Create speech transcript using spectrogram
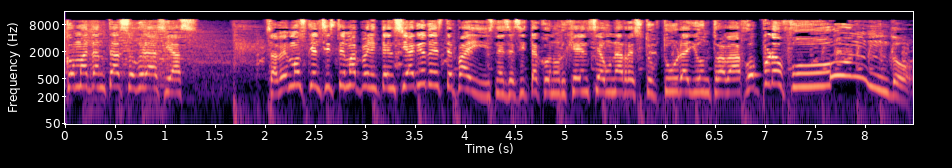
Comandantazo, gracias. Sabemos que el sistema penitenciario de este país necesita con urgencia una reestructura y un trabajo profundo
